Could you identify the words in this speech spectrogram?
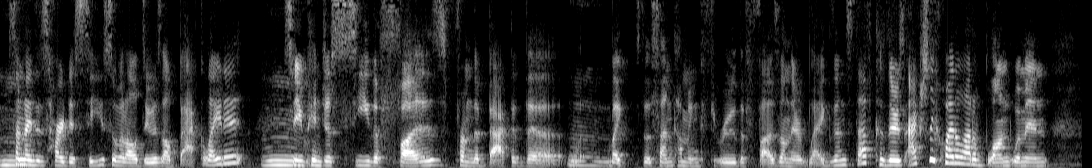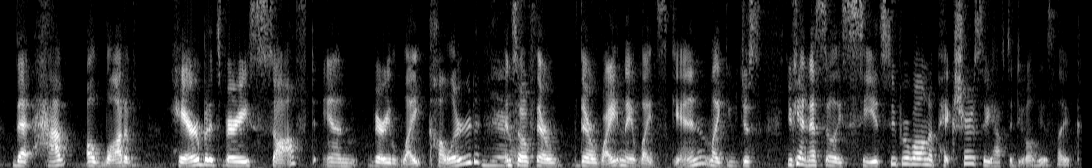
Mm. Sometimes it's hard to see, so what I'll do is I'll backlight it, so you can just see the fuzz from the back of the Mm. like the sun coming through the fuzz on their legs and stuff. Because there's actually quite a lot of blonde women that have a lot of hair, but it's very soft and very light colored. Yeah. And so if they're they're white and they have light skin, like you just you can't necessarily see it super well in a picture, so you have to do all these like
